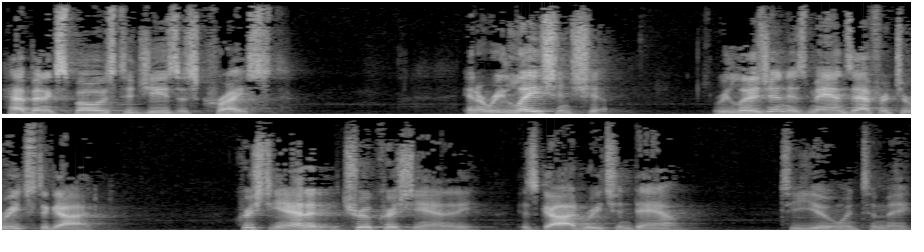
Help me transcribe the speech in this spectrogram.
have been exposed to Jesus Christ in a relationship. Religion is man's effort to reach to God. Christianity, true Christianity, is God reaching down to you and to me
